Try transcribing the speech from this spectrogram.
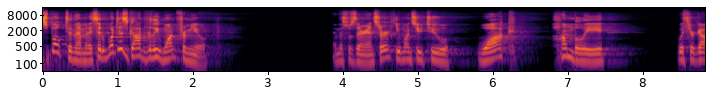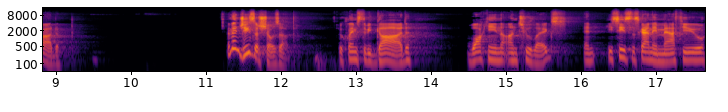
spoke to them and they said, What does God really want from you? And this was their answer He wants you to walk humbly with your God. And then Jesus shows up, who claims to be God, walking on two legs. And he sees this guy named Matthew,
